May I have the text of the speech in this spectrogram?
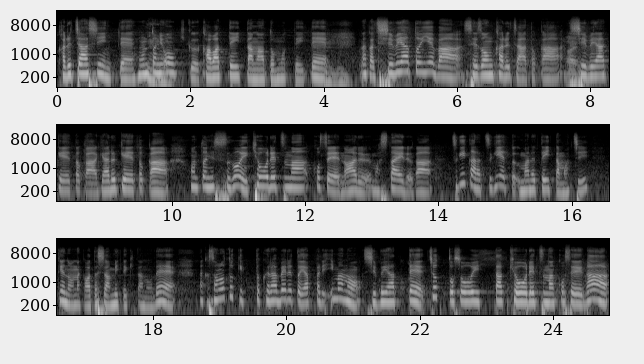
カルチャーシーンって本当に大きく変わっていったなと思っていて、うんうん。なんか渋谷といえばセゾンカルチャーとか、はい。渋谷系とかギャル系とか本当にすごい強烈な個性のある、まあ、スタイルが次から次へと生まれていった街っていうのをなんか私は見てきたのでなんかその時と比べるとやっぱり今の渋谷ってちょっとそういった強烈な個性が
